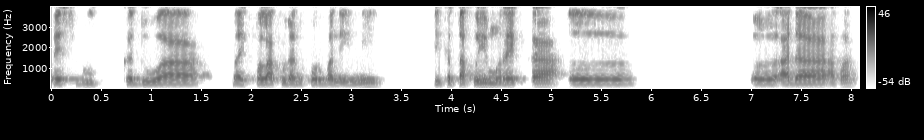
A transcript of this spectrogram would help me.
Facebook kedua baik pelaku dan korban ini diketahui mereka uh, uh, ada apa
